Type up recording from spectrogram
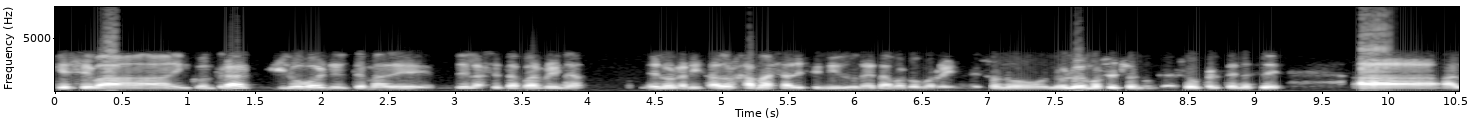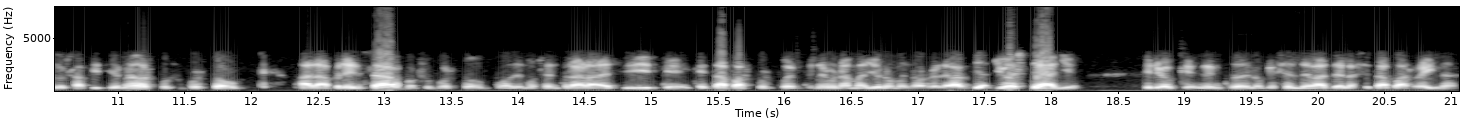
que se va a encontrar. Y luego en el tema de, las etapas reina el organizador jamás ha definido una etapa como reina. Eso no, no lo hemos hecho nunca. Eso pertenece a, a los aficionados por supuesto a la prensa. Por supuesto podemos entrar a decidir qué, etapas pues pueden tener una mayor o menor relevancia. Yo este año creo que dentro de lo que es el debate de las etapas reinas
